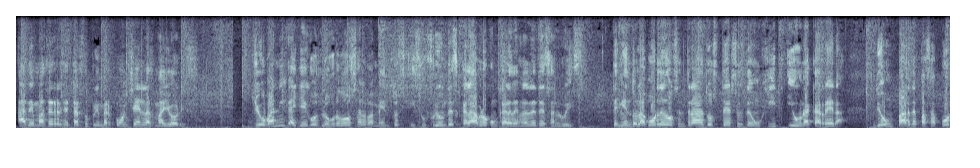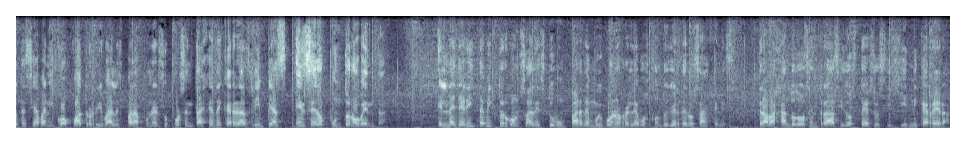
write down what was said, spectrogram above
además de recetar su primer ponche en las mayores. Giovanni Gallegos logró dos salvamentos y sufrió un descalabro con Cardenales de San Luis, teniendo labor de dos entradas, dos tercios de un hit y una carrera. Dio un par de pasaportes y abanicó a cuatro rivales para poner su porcentaje de carreras limpias en 0.90. El Nayarita Víctor González tuvo un par de muy buenos relevos con Dodgers de Los Ángeles, trabajando dos entradas y dos tercios y hit ni carrera,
